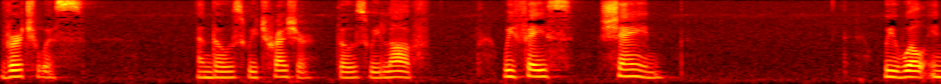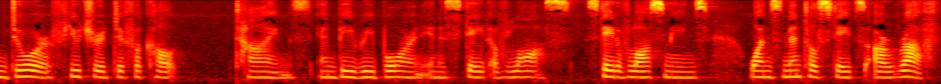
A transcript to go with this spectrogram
virtuous and those we treasure, those we love. We face shame. We will endure future difficult times and be reborn in a state of loss. State of loss means one's mental states are rough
